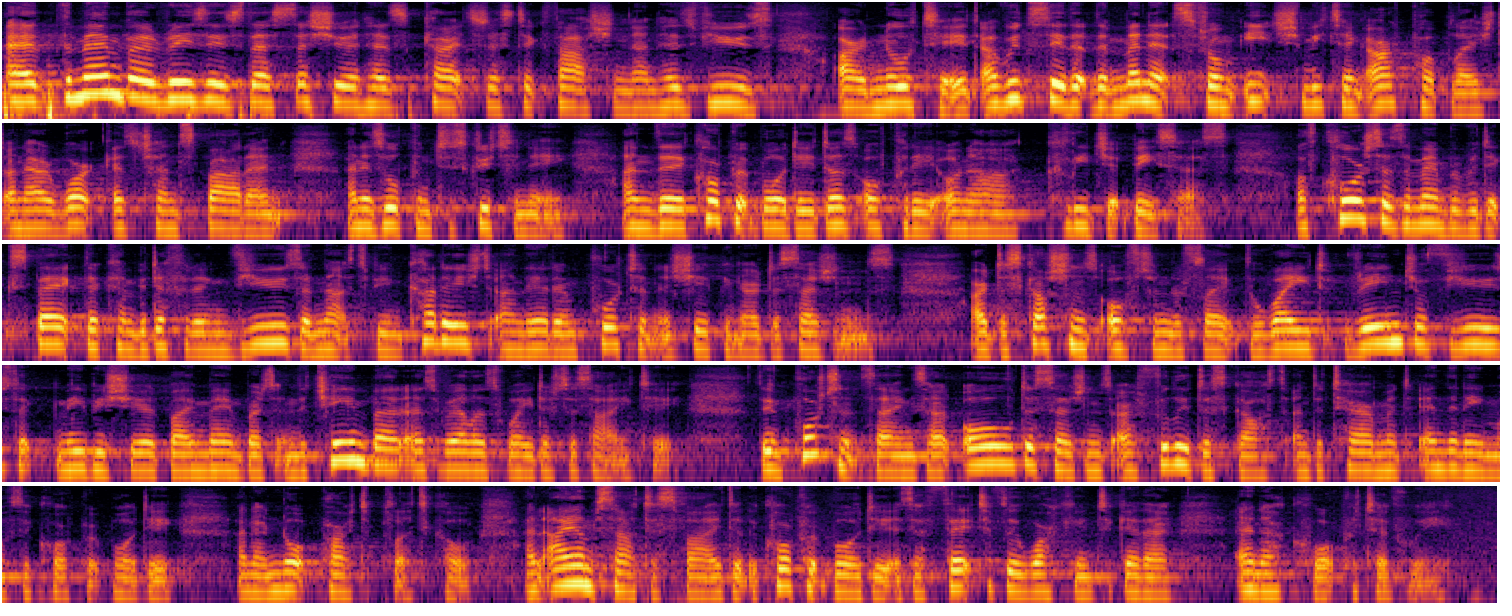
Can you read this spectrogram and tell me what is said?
Uh, the member raises this issue in his characteristic fashion and his views are noted. I would say that the minutes from each meeting are published and our work is transparent and is open to scrutiny. And the corporate body does operate on a collegiate basis. Of course, as a member would expect, there can be differing views and that's to be encouraged and they are important in shaping our decisions. Our discussions often reflect the wide range of views that may be shared by members in the chamber as well as wider society. The important things are all decisions are fully discussed and determined in the name name of the corporate body and are not party political. And I am satisfied that the corporate body is effectively working together in a cooperative way.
